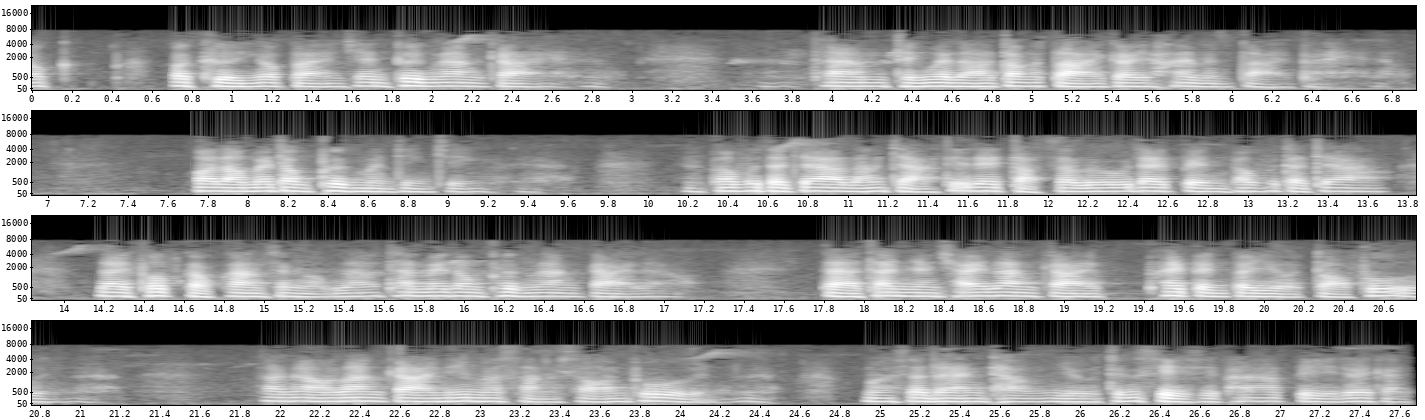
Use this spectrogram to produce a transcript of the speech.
ยกก็คืนเข้าไป เช่นพึ่งร่างกาย ถ้าถึงเวลาต้องตายก็ให้มันตายไป เพราะเราไม่ต้องพึ่งมันจริง ๆ พระพุทธเจ้าหลังจากที่ได้ตัดสรู้ได้เป็นพระพุทธเจ้า ได้พบกับความสงบแล้ว ท่านไม่ต้องพึ่งร่างกายแล้ว แต่ท่านยังใช้ร่างกายให้เป็นประโยชน์ต่อผู้อื่น ท่านเอาร่างกายนี้มาสั่งสอนผู้อื่น มาแสดงธรรมอยู่ถึงสี่สิบห้าปีด้วยกัน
